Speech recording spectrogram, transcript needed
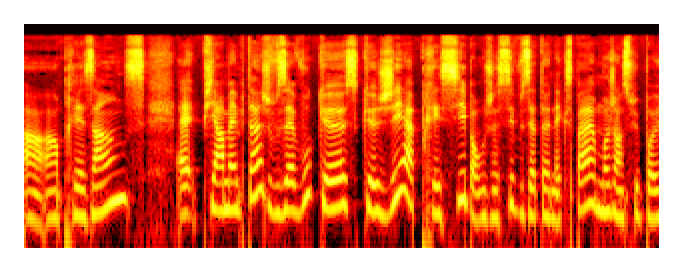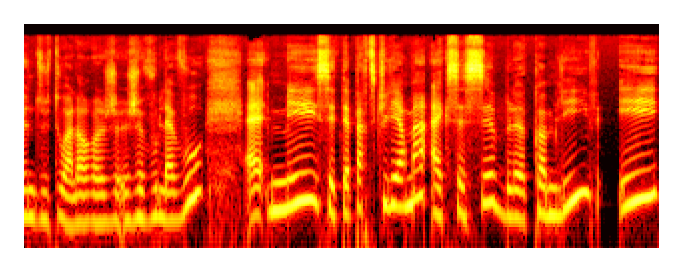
en, en, présence. puis en même temps, je vous avoue que ce que j'ai apprécié, bon, je sais vous êtes un expert, moi j'en suis pas une du tout, alors euh, je, vous l'avoue. Euh, mais c'était particulièrement accessible comme livre et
